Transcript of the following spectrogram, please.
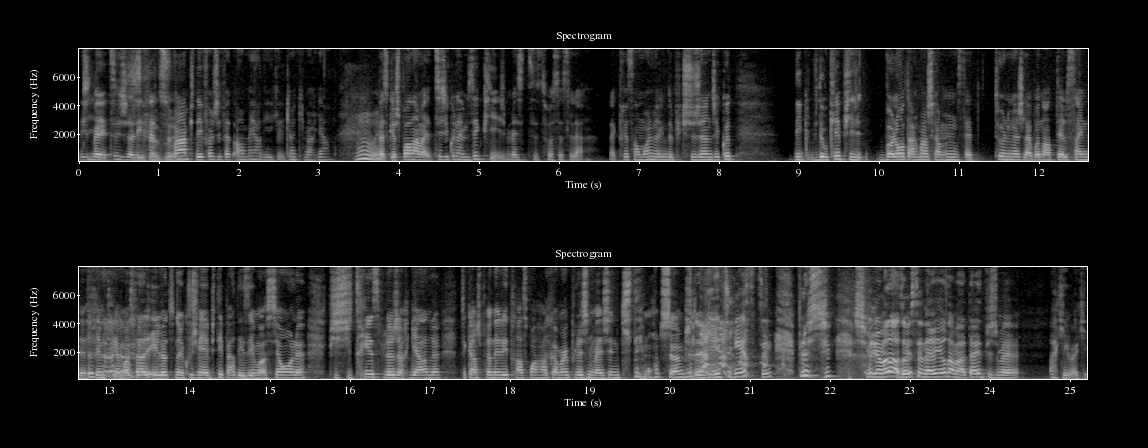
Puis, ben, tu sais, je l'ai fait souvent, puis des fois, j'ai fait « Oh merde, il y a quelqu'un qui me regarde. Ouais. Parce que je pars dans ma... Tu sais, j'écoute la musique, puis... Mais tu vois, ça, c'est la- l'actrice en moi. là. Depuis que je suis jeune, j'écoute des vidéoclips, puis volontairement, je suis comme Hum, cette tune là je la vois dans telle scène de film très émotionnelle. Et là, tout d'un coup, je viens habiter par des émotions, là. Puis je suis triste, puis là, je regarde, là. Tu sais, quand je prenais les transports en commun, puis là, j'imagine quitter mon chum, puis je deviens triste, tu sais. Puis là, je suis, je suis vraiment dans un scénario dans ma tête, puis je me... OK, OK.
